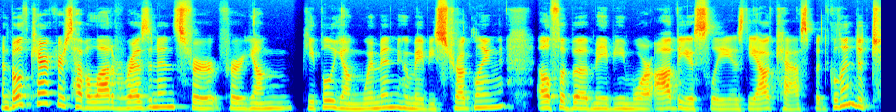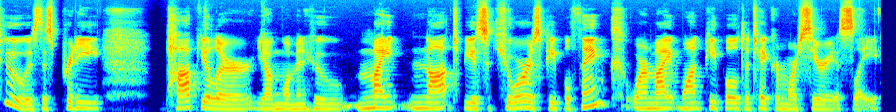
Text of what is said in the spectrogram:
And both characters have a lot of resonance for, for young people, young women who may be struggling. Elphaba, maybe more obviously, as the outcast, but Glinda, too, is this pretty popular young woman who might not be as secure as people think or might want people to take her more seriously.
